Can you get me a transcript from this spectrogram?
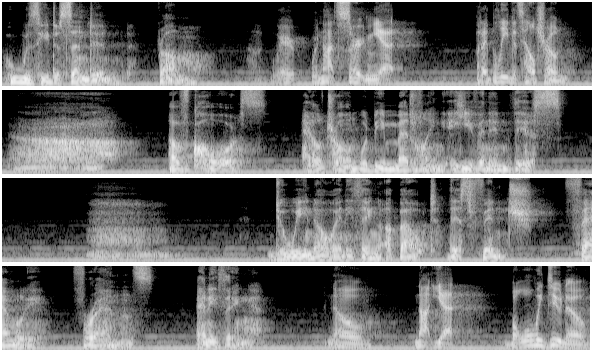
who was he descended from? We're we're not certain yet, but I believe it's Heltron. Ah, of course. Heltron would be meddling even in this. Do we know anything about this Finch? Family? Friends? Anything? No, not yet. But what we do know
